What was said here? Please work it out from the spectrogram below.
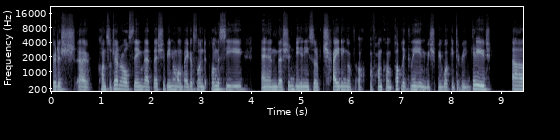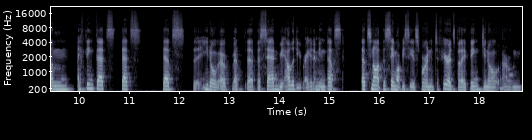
British uh, consul general saying that there should be no more megaphone diplomacy and there shouldn't be any sort of chiding of, of, of Hong Kong publicly, and we should be working to re-engage. Um, I think that's that's that's you know a, a, a, sad reality, right? I mean, that's that's not the same, obviously, as foreign interference, but I think you know um,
